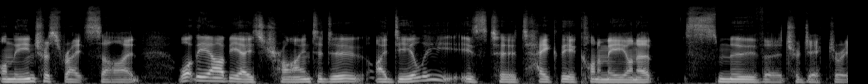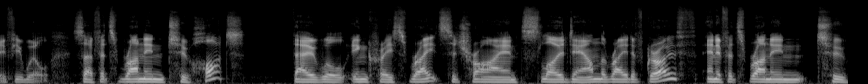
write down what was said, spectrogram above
On the interest rate side, what the RBA is trying to do ideally is to take the economy on a smoother trajectory, if you will. So if it's running too hot, they will increase rates to try and slow down the rate of growth. And if it's running too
